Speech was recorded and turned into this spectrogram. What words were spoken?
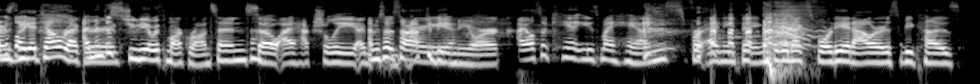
on was the like, Adele record. I'm in the studio with Mark Ronson, so I actually I I'm so sorry. have to be in New York. I also can't use my hands for anything for the next 48 hours because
